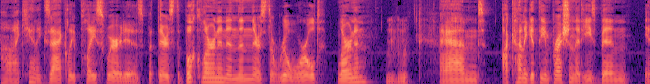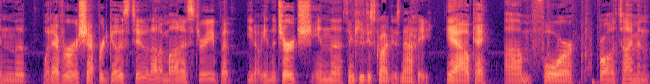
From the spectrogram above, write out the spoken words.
uh, I can't exactly place where it is, but there's the book learning and then there's the real world learning. Mm-hmm. And I kind of get the impression that he's been in the whatever a shepherd goes to, not a monastery, but you know, in the church, in the I think he described it as an abbey. yeah, okay. Um, for for all the time, and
